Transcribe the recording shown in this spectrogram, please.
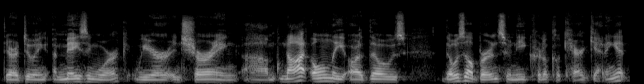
They are doing amazing work. We are ensuring not only are those those Albertans who need critical care getting it,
